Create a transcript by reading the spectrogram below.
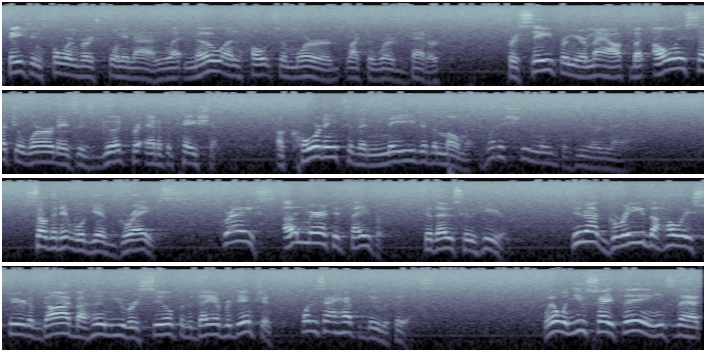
Ephesians 4 and verse 29 Let no unwholesome word, like the word better, proceed from your mouth, but only such a word as is good for edification according to the need of the moment. What does she need to hear now? So that it will give grace, grace, unmerited favor to those who hear. Do not grieve the Holy Spirit of God by whom you were sealed for the day of redemption. What does that have to do with this? Well, when you say things that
